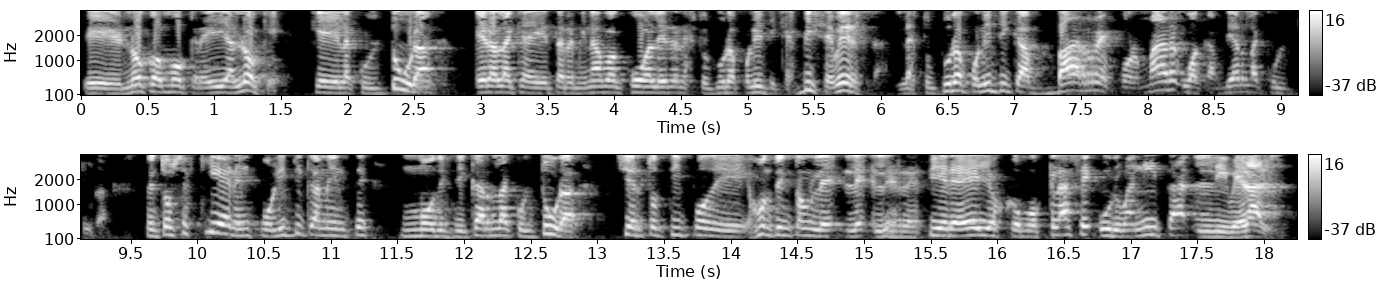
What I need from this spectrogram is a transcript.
no como creía Locke, que la cultura era la que determinaba cuál era la estructura política. Es viceversa. La estructura política va a reformar o a cambiar la cultura. Entonces quieren políticamente modificar la cultura. Cierto tipo de... Huntington le, refiere a ellos como clase urbanita liberal.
